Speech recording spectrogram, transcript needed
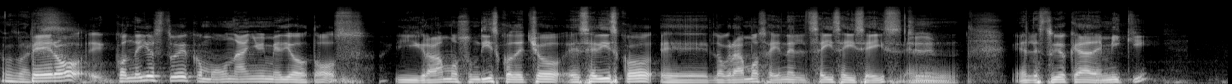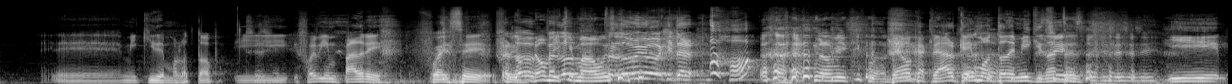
Somos varios. Pero eh, con ellos estuve como un año y medio, dos, y grabamos un disco. De hecho, ese disco eh, lo grabamos ahí en el 666, en, en el estudio que era de Mickey. eh, Mickey de Molotov. Y Sí, fue bien padre. Fue ese. fue- Perdón, No, perdón, Mickey Mouse. Perdón, mi bajita. Ajá. no, Mickey Mouse. Tengo que aclarar que hay un montón de Mickey, ¿no? Sí, Entonces, sí, sí, sí, sí. Y,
